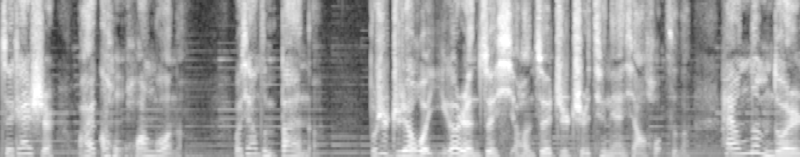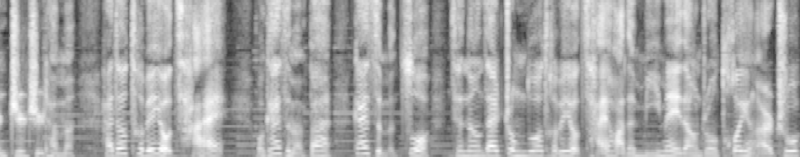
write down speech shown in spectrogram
最开始我还恐慌过呢，我想怎么办呢？不是只有我一个人最喜欢、最支持青年小伙子了，还有那么多人支持他们，还都特别有才。我该怎么办？该怎么做才能在众多特别有才华的迷妹当中脱颖而出，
